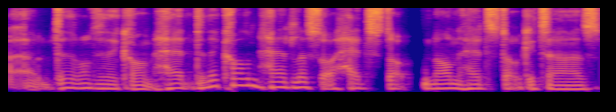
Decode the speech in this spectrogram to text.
uh, what do they call them? Head? Do they call them headless or headstock, non-headstock guitars?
